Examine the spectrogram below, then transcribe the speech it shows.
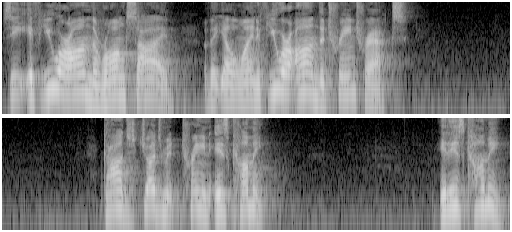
See, if you are on the wrong side of that yellow line, if you are on the train tracks, God's judgment train is coming. It is coming.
